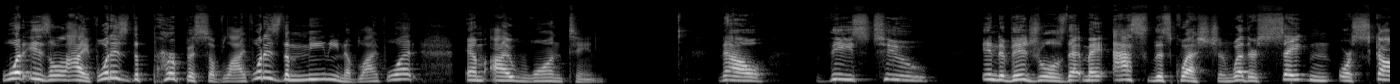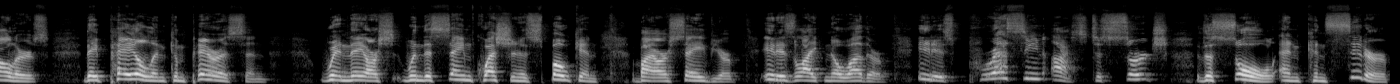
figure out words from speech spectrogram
what is life? What is the purpose of life? What is the meaning of life? What am I wanting? Now, these two individuals that may ask this question, whether Satan or scholars, they pale in comparison when they are when the same question is spoken by our savior. It is like no other. It is pressing us to search the soul and consider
